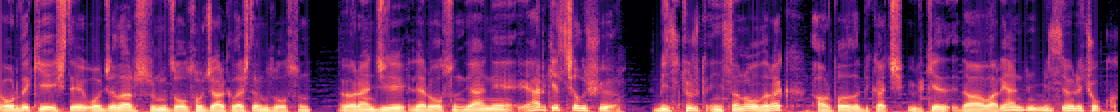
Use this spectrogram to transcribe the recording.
oradaki işte hocalarımız olsun, hoca arkadaşlarımız olsun, öğrenciler olsun. Yani herkes çalışıyor. Biz Türk insanı olarak Avrupa'da da birkaç ülke daha var. Yani biz öyle çok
